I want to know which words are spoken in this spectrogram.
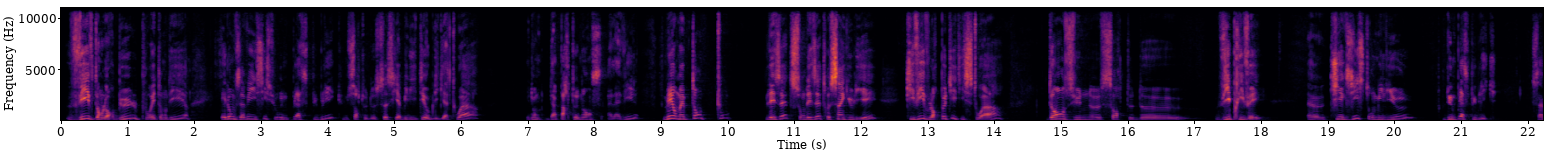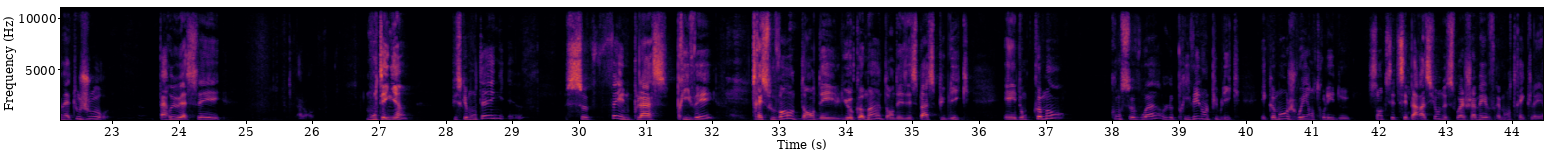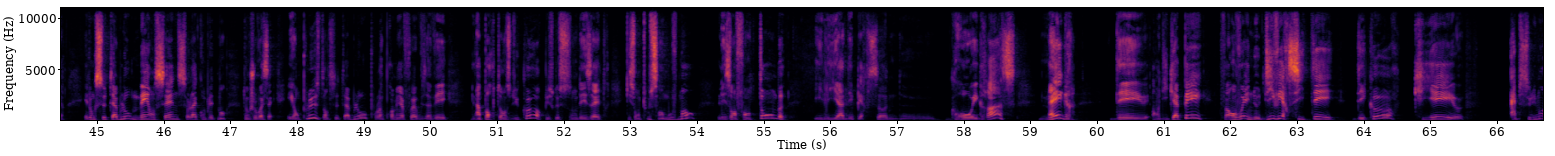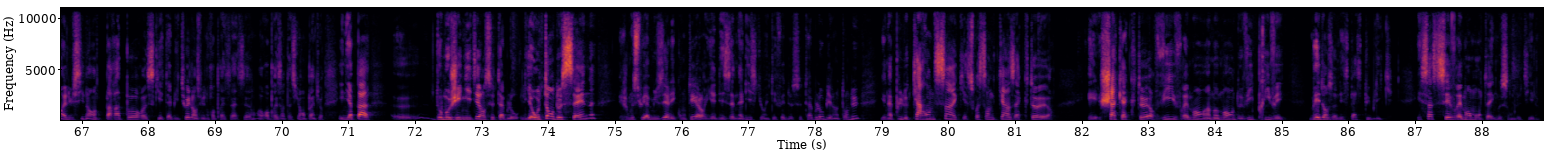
vivent dans leur bulle, pourrait-on dire. Et donc vous avez ici sur une place publique une sorte de sociabilité obligatoire, et donc d'appartenance à la ville, mais en même temps, tout, les êtres sont des êtres singuliers qui vivent leur petite histoire dans une sorte de vie privée euh, qui existe au milieu d'une place publique. Ça m'a toujours paru assez alors, puisque Montaigne euh, se fait une place privée très souvent dans des lieux communs, dans des espaces publics. Et donc comment concevoir le privé dans le public? Et comment jouer entre les deux sans que cette séparation ne soit jamais vraiment très claire? Et donc ce tableau met en scène cela complètement. Donc je vois ça. Et en plus, dans ce tableau, pour la première fois, vous avez l'importance du corps, puisque ce sont des êtres qui sont tous en mouvement. Les enfants tombent, il y a des personnes gros et grasses, maigres, des handicapés. Enfin, on voit une diversité des corps qui est euh, absolument hallucinante par rapport à ce qui est habituel dans une représentation en, peinture. Il n'y a pas euh, d'homogénéité dans ce tableau. Il y a autant de scènes, et je me suis amusé à les compter. Alors, il y a des analyses qui ont été faites de ce tableau, bien entendu. Il y en a plus de 45, il y a 75 acteurs, et chaque acteur vit vraiment un moment de vie privée, mais dans un espace public. Et ça, c'est vraiment Montaigne, me semble-t-il.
